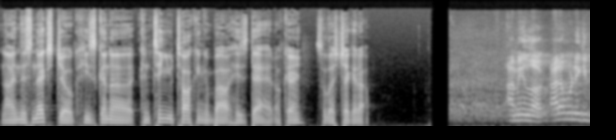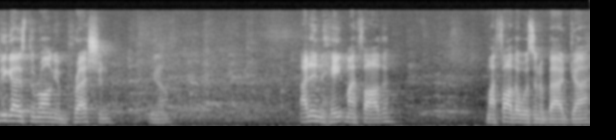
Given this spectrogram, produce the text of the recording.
Now, in this next joke, he's gonna continue talking about his dad, okay? So let's check it out. I mean, look, I don't want to give you guys the wrong impression, you know. I didn't hate my father. My father wasn't a bad guy.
